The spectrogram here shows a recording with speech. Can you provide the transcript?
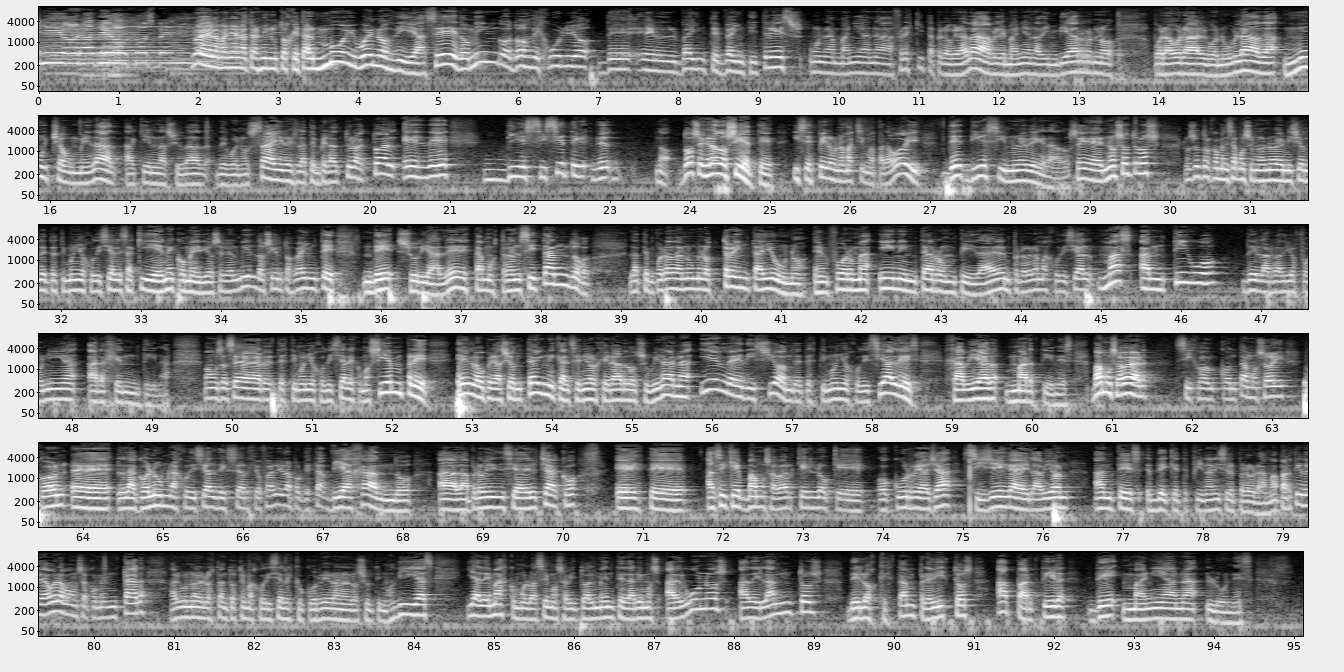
Señora de ojos vendados. 9 de la mañana, 3 minutos, ¿qué tal? Muy buenos días. ¿eh? Domingo 2 de julio del 2023, una mañana fresquita pero agradable, mañana de invierno, por ahora algo nublada, mucha humedad aquí en la ciudad de Buenos Aires. La temperatura actual es de 17, de- no, 12 grados 7 y se espera una máxima para hoy de 19 grados. ¿eh? Nosotros, nosotros comenzamos una nueva emisión de testimonios judiciales aquí en Ecomedios, en el 1220 de su dial. ¿eh? Estamos transitando la temporada número 31 en forma ininterrumpida, el programa judicial más antiguo de la radiofonía argentina. Vamos a hacer testimonios judiciales como siempre en la operación técnica el señor Gerardo Subirana y en la edición de testimonios judiciales Javier Martínez. Vamos a ver si contamos hoy con eh, la columna judicial de Sergio Farela porque está viajando a la provincia del Chaco. Este, así que vamos a ver qué es lo que ocurre allá, si llega el avión antes de que finalice el programa. A partir de ahora vamos a comentar algunos de los tantos temas judiciales que ocurrieron en los últimos días y además, como lo hacemos habitualmente, daremos algunos adelantos de los que están previstos a partir de mañana lunes.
